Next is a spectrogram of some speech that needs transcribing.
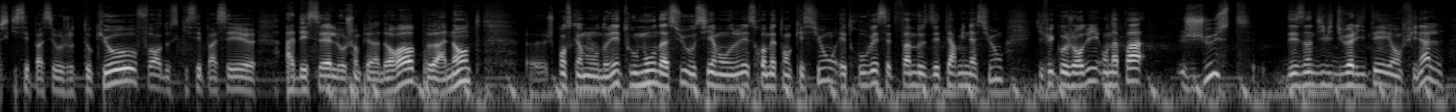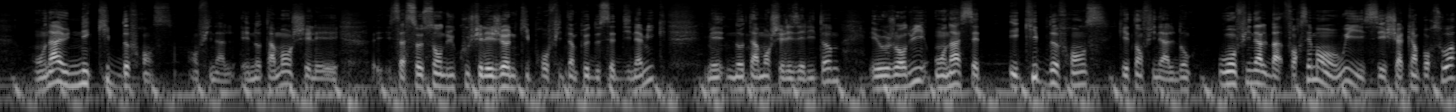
ce qui s'est passé au Jeux de Tokyo, fort de ce qui s'est passé euh, à Dessel au championnat d'Europe, euh, à Nantes. Euh, je pense qu'à un moment donné, tout le monde a su aussi à un moment donné se remettre en question et trouver cette fameuse détermination qui fait qu'aujourd'hui, on n'a pas juste des individualités en finale, on a une équipe de France en finale. Et notamment chez les. Ça se sent du coup chez les jeunes qui profitent un peu de cette dynamique, mais notamment chez les élites hommes. Et aujourd'hui, on a cette équipe de France qui est en finale. Donc, ou en finale, bah forcément, oui, c'est chacun pour soi.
